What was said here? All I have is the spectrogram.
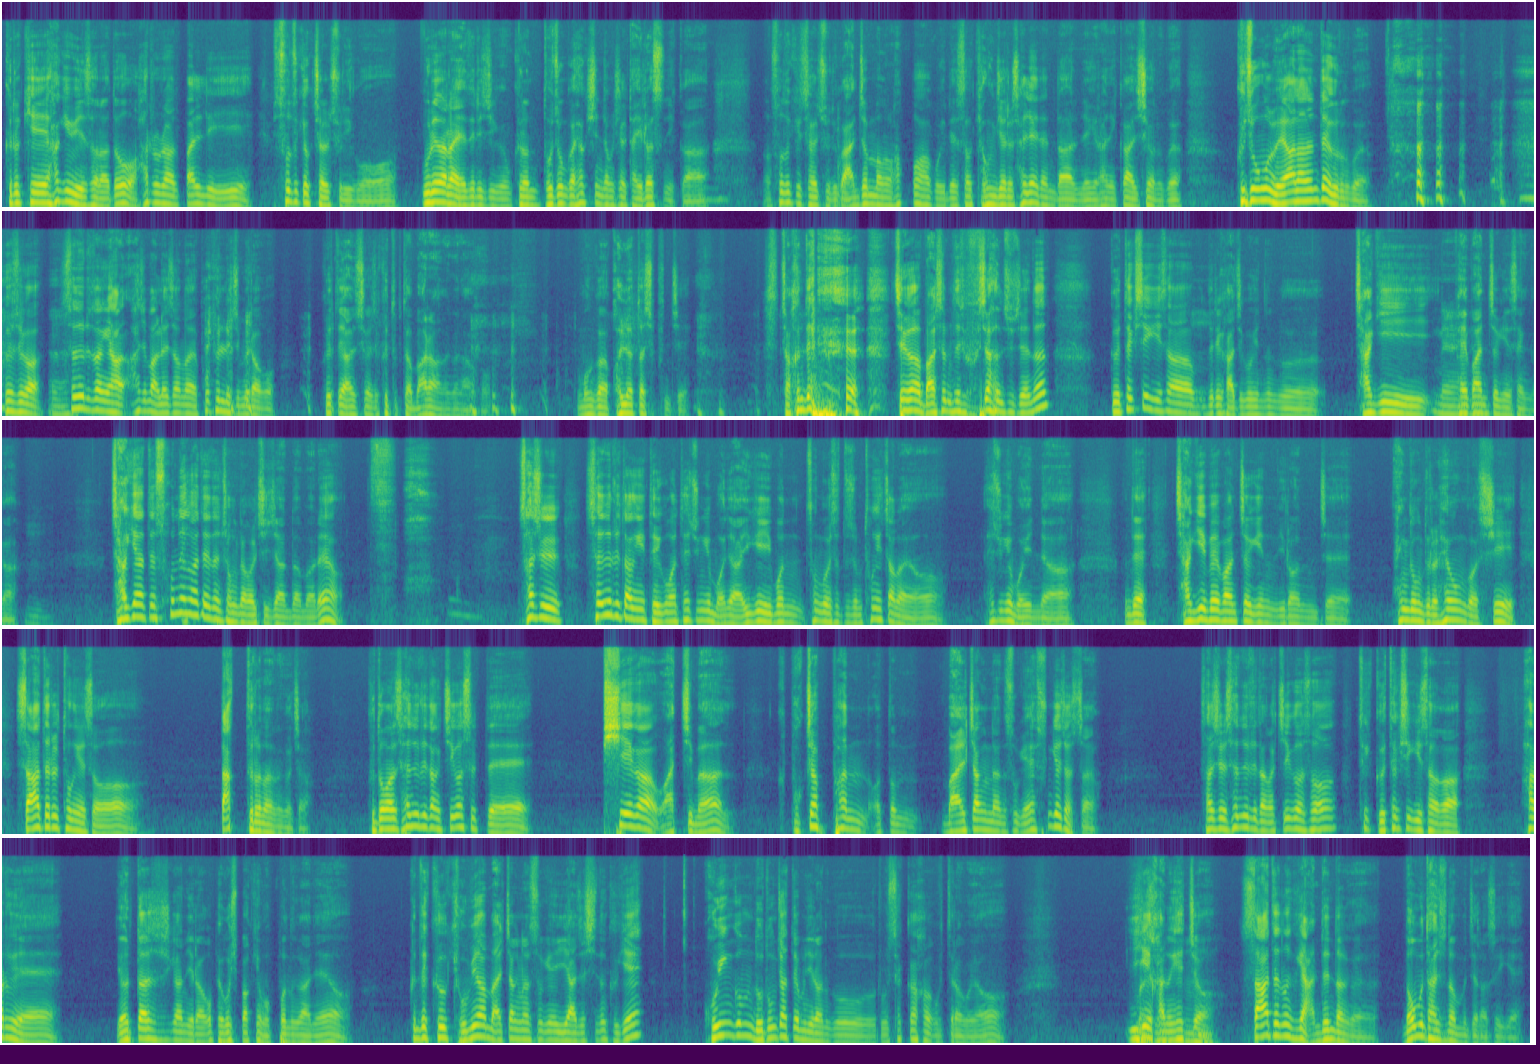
그렇게 하기 위해서라도 하루라도 빨리 소득 격차를 줄이고 우리나라 애들이 지금 그런 도전과 혁신 정신을 다 잃었으니까 어, 소득 격차를 줄이고 안전망을 확보하고 이래서 경제를 살려야 된다는 얘기를 하니까 아저씨가 그러는 거예요. 그 종을 왜 안 하는데 그러는 거예요. 그래서 제가 새누리당이 하- 하지 말래잖아요. 포퓰리즘이라고. 그때 아저씨가 이제 그때부터 말 안 하는 거 나고 뭔가 걸렸다 싶은지. 자, 근데 제가 말씀드리고자 하는 주제는 그 택시 기사분들이 가지고 있는 그 자기 네. 배반적인 생각. 음. 자기한테 손해가 되는 정당을 지지한단 말이에요. 사실 새누리당이 대구한테 해준 게 뭐냐 이게 이번 선거에서도 좀 통했잖아요. 해준 게 뭐 있냐. 근데 자기 배반적인 이런 이제 행동들을 해온 것이 사드를 통해서 딱 드러나는 거죠. 그동안 새누리당 찍었을 때 피해가 왔지만 그 복잡한 어떤 말장난 속에 숨겨졌어요. 사실 새누리당을 찍어서 택- 그 택시 기사가 하루에 15시간이라고 150밖에 못 버는 거 아니에요. 근데 그 교묘한 말장난 속에 이 아저씨는 그게 고임금 노동자 때문이라는 거로 생각하고 있더라고요. 이게 맞아요. 가능했죠. 사드는 그게 안 된다는 거예요. 너무 단순한 문제라서 이게.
